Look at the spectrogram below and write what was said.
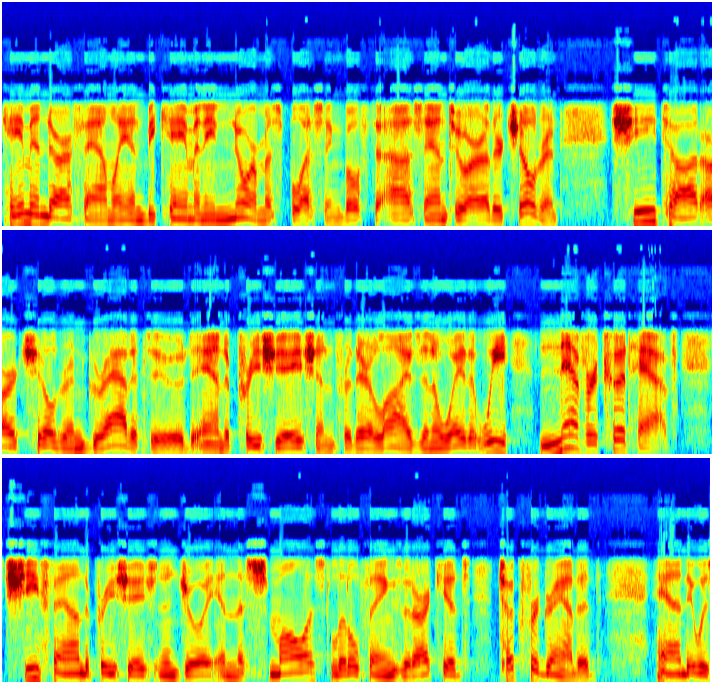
came into our family and became an enormous blessing, both to us and to our other children. She taught our children gratitude and appreciation for their lives in a way that we never could have she found appreciation and joy in the smallest little things that our kids took for granted. And it was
